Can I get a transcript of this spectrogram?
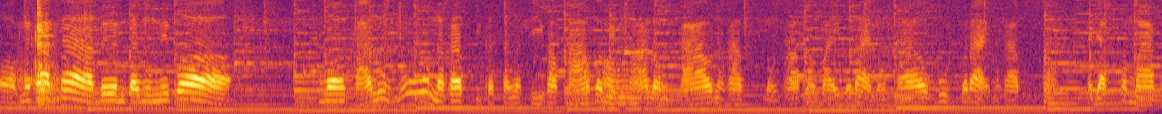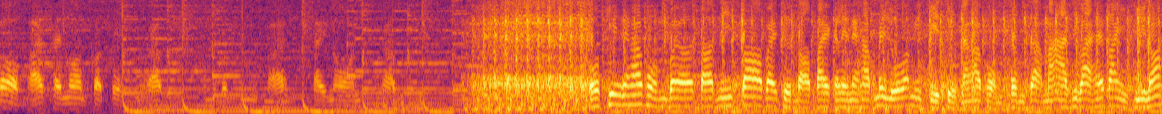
ออกนะครับถ้าเดินไปมุมนี้ก็ มองขาลูกนู้นนะครับสีกับสังกะสีขาวๆก็เป็นอ๋อขารองเท้านะครับรองเท้าผ้าใบก็ได้รองเท้าบูทก็ได้นะครับขยับเข้ามาก็ขาชายนอนก็ตกนะครับอันนี้ก็คือขาชายนอนครับ โอเคนะครับผมเอ่อตอนนี้ก็ไปจุดต่อไปกันเลยนะครับ ไม่รู้ว่ามีกี่จุดนะครับ ผมผมจะมาอธิบายให้ฟังอีกทีเนาะ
